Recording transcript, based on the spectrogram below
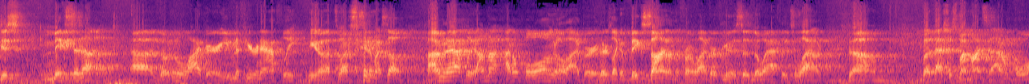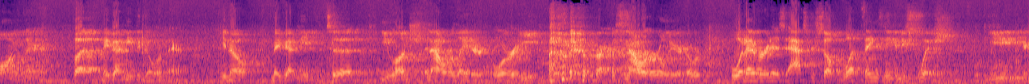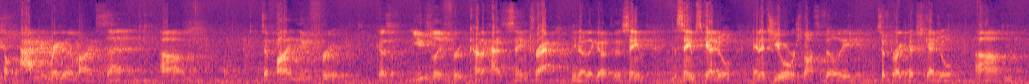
just mix it up. Uh, go to the library, even if you're an athlete. You know, that's what I say to myself. I'm an athlete. I'm not. I don't belong in a library. There's like a big sign on the front of the library for me that says no athletes allowed. Um, but that's just my mindset. I don't belong in there. But maybe I need to go in there. You know, maybe I need to eat lunch an hour later or eat breakfast an hour earlier or whatever it is. Ask yourself what things need to be switched. You need to get yourself out of your regular mindset um, to find new fruit because usually fruit kind of has the same track. You know, they go through the same the same schedule, and it's your responsibility to break their schedule. Um,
